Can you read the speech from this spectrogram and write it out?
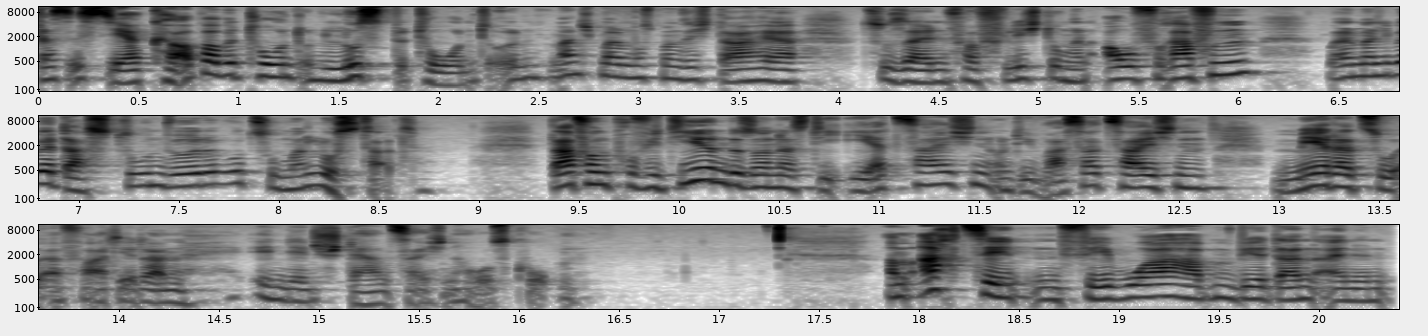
Das ist sehr körperbetont und lustbetont und manchmal muss man sich daher zu seinen Verpflichtungen aufraffen, weil man lieber das tun würde, wozu man Lust hat. Davon profitieren besonders die Erdzeichen und die Wasserzeichen. Mehr dazu erfahrt ihr dann in den Sternzeichenhoroskopen. Am 18. Februar haben wir dann einen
